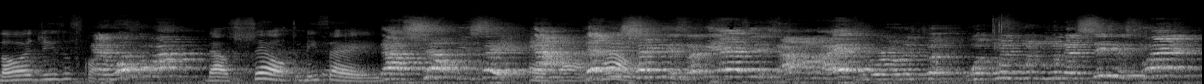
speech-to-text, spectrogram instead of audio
Lord Jesus Christ. what's going to happen? Thou shalt be saved. Thou shalt be saved. And now, let house. me say this. Let me add this. I, I'm not asking the word on this, but when, when, when, when that seed is planted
